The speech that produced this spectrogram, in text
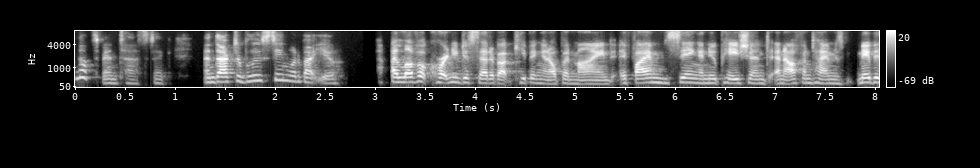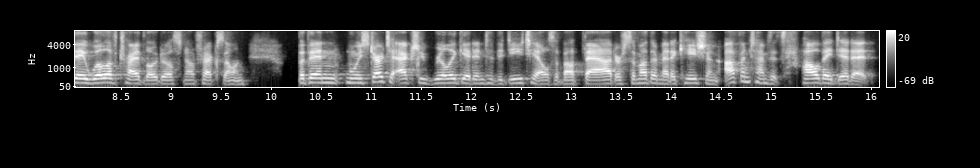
That's fantastic. And Dr. Bluestein, what about you? I love what Cortney just said about keeping an open mind. If I'm seeing a new patient, and oftentimes maybe they will have tried low dose naltrexone, but then when we start to actually really get into the details about that or some other medication, oftentimes it's how they did it.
